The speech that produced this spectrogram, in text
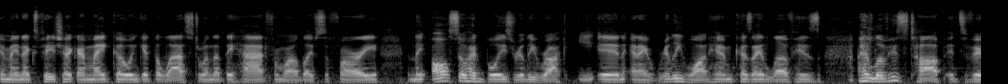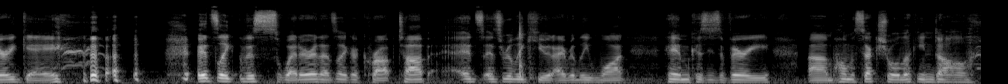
in my next paycheck, I might go and get the last one that they had from Wildlife Safari. And they also had Boys Really Rock Eitan, and I really want him because I love his I love his top. It's very gay. it's like this sweater that's like a crop top. It's it's really cute. I really want him because he's a very um, homosexual looking doll.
